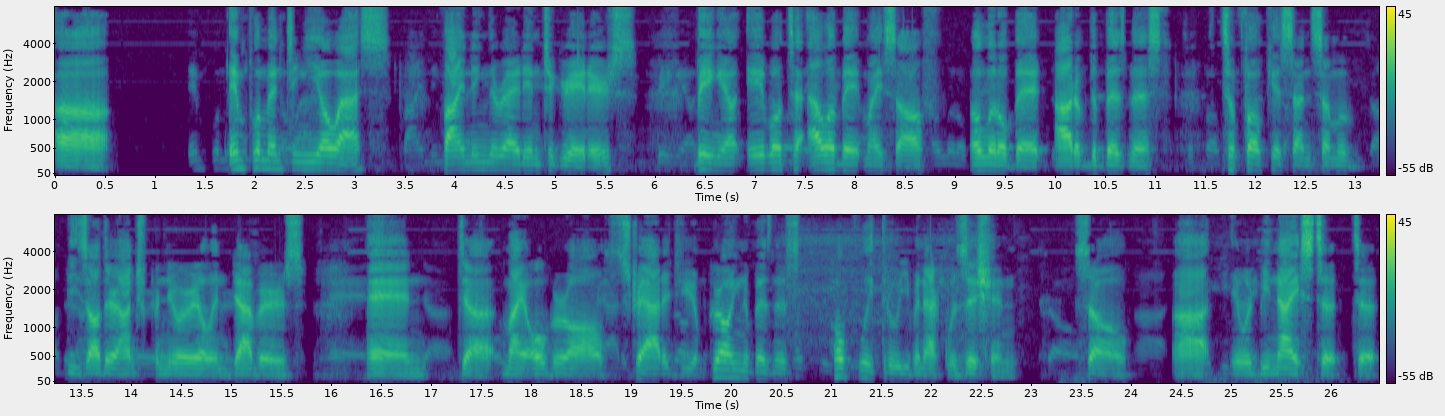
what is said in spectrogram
uh, implementing EOS, finding the right integrators being able to elevate myself a little bit out of the business to focus on some of these other entrepreneurial endeavors and uh, my overall strategy of growing the business, hopefully through even acquisition. So uh, it would be nice to, to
